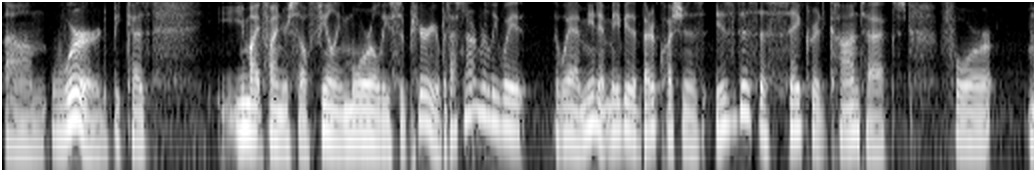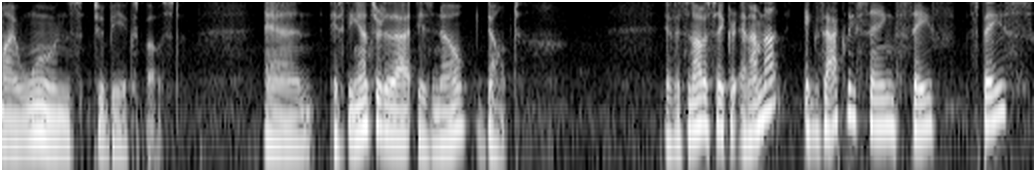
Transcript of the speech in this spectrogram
um, word because you might find yourself feeling morally superior, but that's not really way, the way I mean it. Maybe the better question is: Is this a sacred context for my wounds to be exposed? And if the answer to that is no, don't. If it's not a sacred, and I'm not exactly saying safe space,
